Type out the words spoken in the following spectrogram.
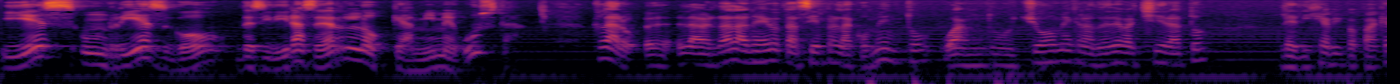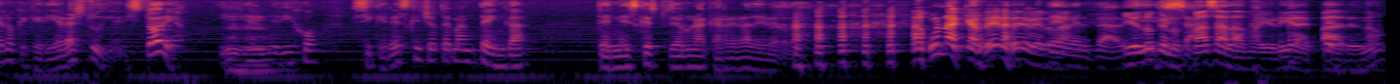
y es un riesgo decidir hacer lo que a mí me gusta. Claro, eh, la verdad la anécdota siempre la comento. Cuando yo me gradué de bachillerato, le dije a mi papá que lo que quería era estudiar historia. Y él me dijo, si querés que yo te mantenga, tenés que estudiar una carrera de verdad. una carrera de verdad. De verdad. Y es lo que nos pasa a la mayoría de padres, ¿no?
